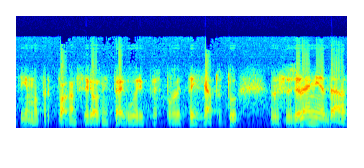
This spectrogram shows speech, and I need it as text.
Ще има, предполагам, сериозни преговори през пролета и лятото. За съжаление, да,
